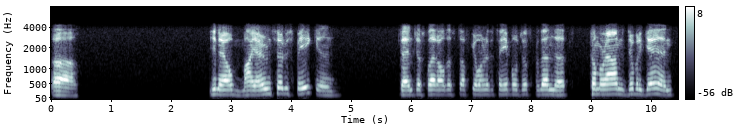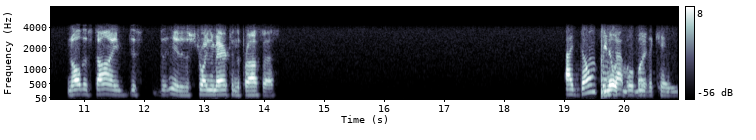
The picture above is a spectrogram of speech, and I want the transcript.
uh, you know, my own, so to speak, and then just let all this stuff go under the table just for them to come around and do it again, and all this time just you know destroying America in the process. I don't think You know, that will my- be the case.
